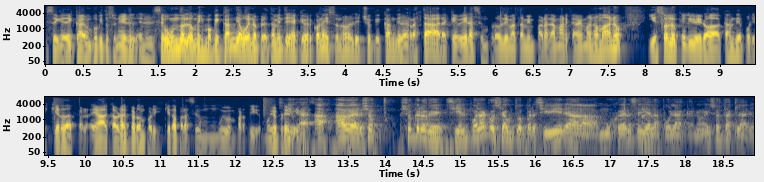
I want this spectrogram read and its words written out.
se que decae un poquito su nivel en el segundo, lo mismo que Candia, bueno, pero también tenía que ver con eso, ¿no? El hecho que Candia le arrastrara, que Vera hace un problema también para la marca de mano a mano, y eso es lo que liberó a Candia por izquierda, eh, a Cabral, perdón, por izquierda para hacer un muy buen partido. Muy bien a, ver, yo, yo creo que si el polaco se autopercibiera mujer, sería la polaca, ¿no? Eso está claro.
